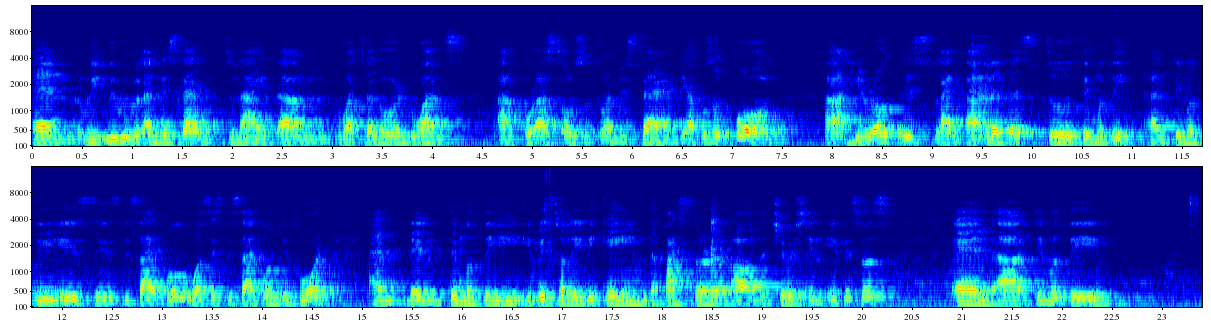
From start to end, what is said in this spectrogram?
And we, we will understand tonight um, what the Lord wants uh, for us also to understand. The Apostle Paul, uh, he wrote these like uh, letters to Timothy, and Timothy is his disciple, was his disciple before, and then Timothy eventually became the pastor of the church in Ephesus. And uh, Timothy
